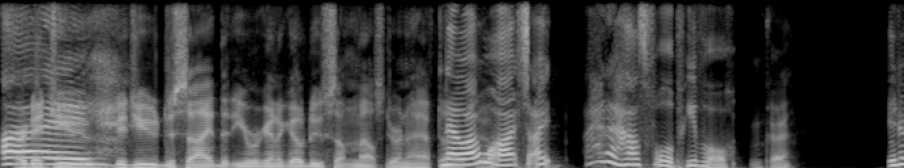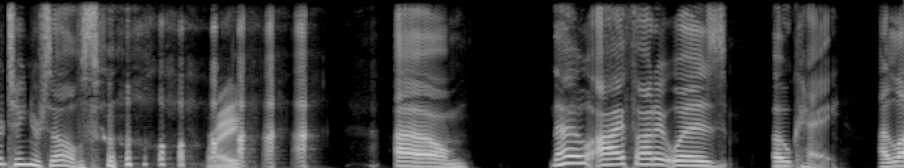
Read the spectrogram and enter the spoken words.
Or did you did you decide that you were going to go do something else during the halftime? No, I watched. I, I had a house full of people. Okay. Entertain yourselves. Right. um, no, I thought it was okay. I li-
